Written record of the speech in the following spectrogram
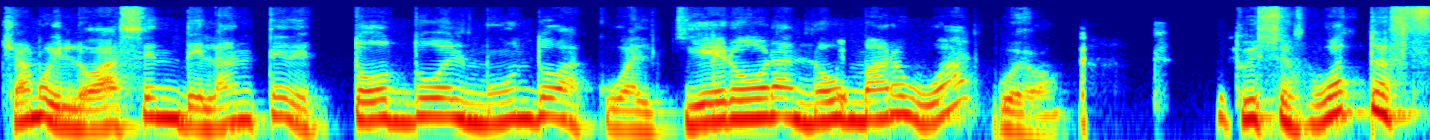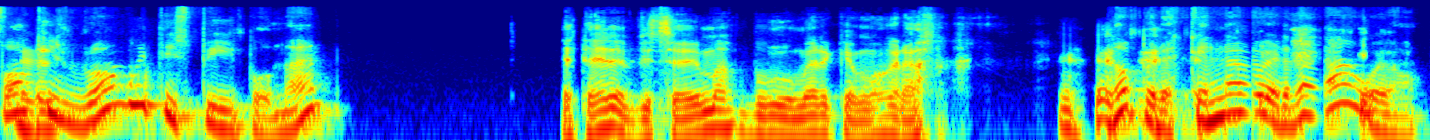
Chamo, y lo hacen delante de todo el mundo a cualquier hora, no matter what, weón. Tú dices, what the fuck is wrong with these people, man? Este es el episodio más boomer que hemos grabado. No, pero es que es la verdad, weón.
